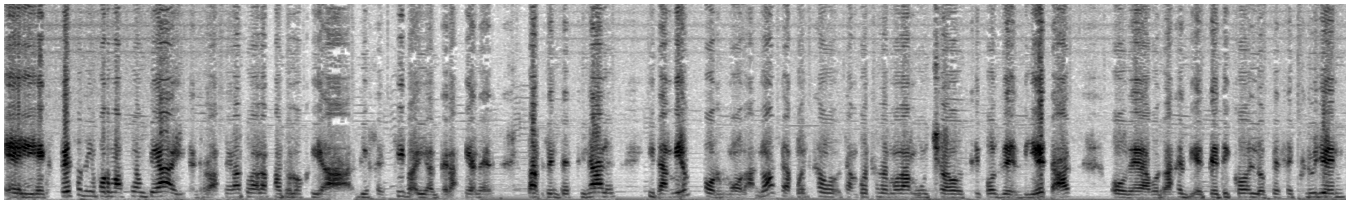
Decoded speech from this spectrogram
el exceso de información que hay en relación a todas las patologías digestivas y alteraciones gastrointestinales y también por moda, ¿no? Se, ha puesto, se han puesto de moda muchos tipos de dietas o de abordajes dietéticos en los que se excluyen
